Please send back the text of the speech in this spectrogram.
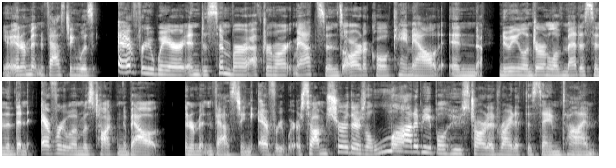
you know, intermittent fasting was everywhere in December after Mark Mattson's article came out in New England Journal of Medicine. And then everyone was talking about intermittent fasting everywhere. So I'm sure there's a lot of people who started right at the same time.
